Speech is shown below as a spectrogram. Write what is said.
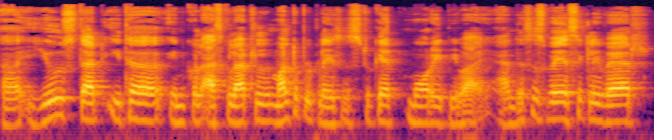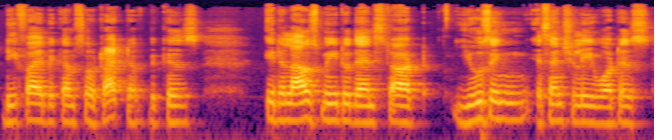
uh, use that ether in as collateral multiple places to get more APY. And this is basically where DeFi becomes so attractive because it allows me to then start using essentially what is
